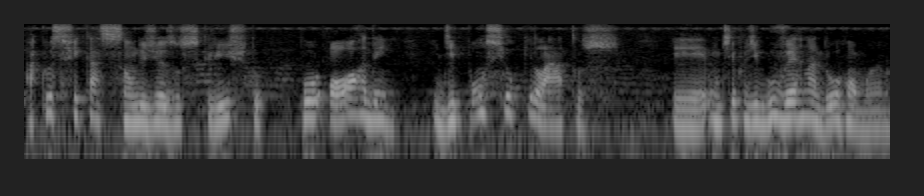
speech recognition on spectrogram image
a crucificação de Jesus Cristo por ordem de Pôncio Pilatos, eh, um tipo de governador romano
